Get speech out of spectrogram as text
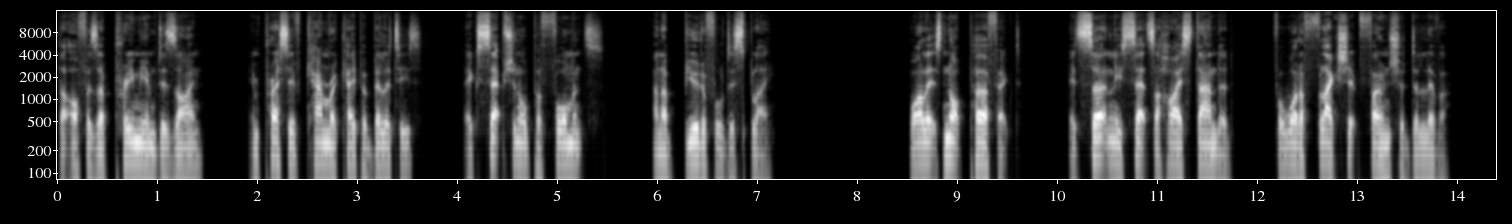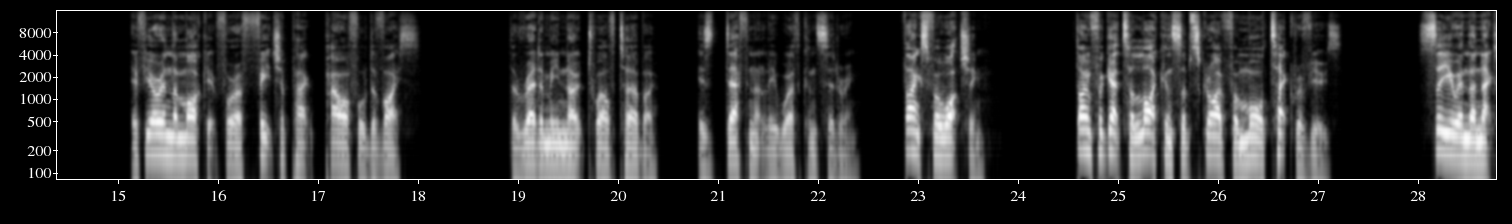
that offers a premium design, impressive camera capabilities, exceptional performance, and a beautiful display. While it's not perfect, it certainly sets a high standard for what a flagship phone should deliver. If you're in the market for a feature-packed powerful device, the Redmi Note 12 Turbo is definitely worth considering. Thanks for watching. Don't forget to like and subscribe for more tech reviews. See you in the next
